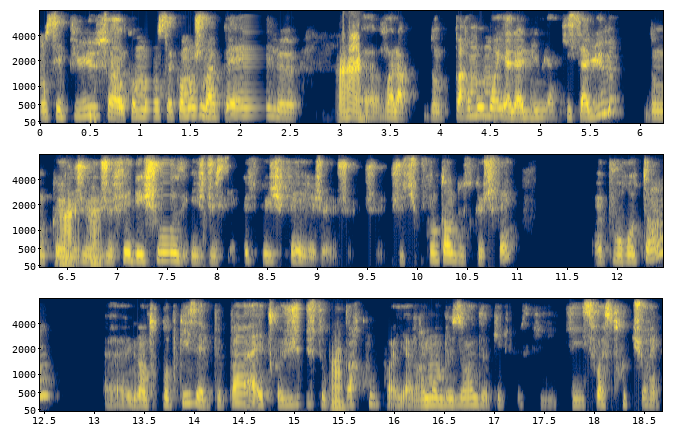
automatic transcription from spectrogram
on sait plus, enfin comment ça comment je m'appelle, heu, voilà. Donc par moment, il y a la lumière qui s'allume, donc je je fais des choses et je sais que ce que je fais, je je suis contente de ce que je fais. Pour autant, heu, une entreprise, elle peut pas être juste au coup par coup, quoi. Il y a vraiment besoin de quelque chose qui qui soit structuré.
